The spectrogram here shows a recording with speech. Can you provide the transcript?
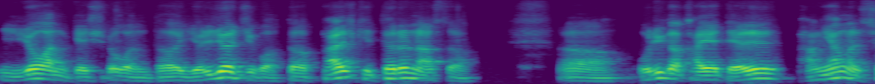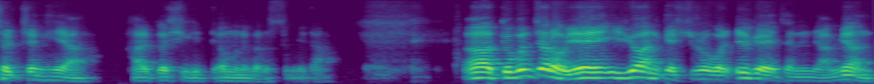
이 요한계시록은 더 열려지고 더 밝히 드러나서 어, 우리가 가야 될 방향을 설정해야 할 것이기 때문에 그렇습니다. 어, 두 번째로 왜 이 요한계시록을 읽어야 되느냐면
